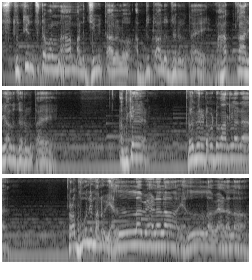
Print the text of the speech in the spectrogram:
స్థుతించుట వలన మన జీవితాలలో అద్భుతాలు జరుగుతాయి మహత్కార్యాలు జరుగుతాయి. అందుకే ప్రవీణటువంటి వారులరా ప్రభువుని మనం ఎల్ల వేళలా ఎల్ల వేళలా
